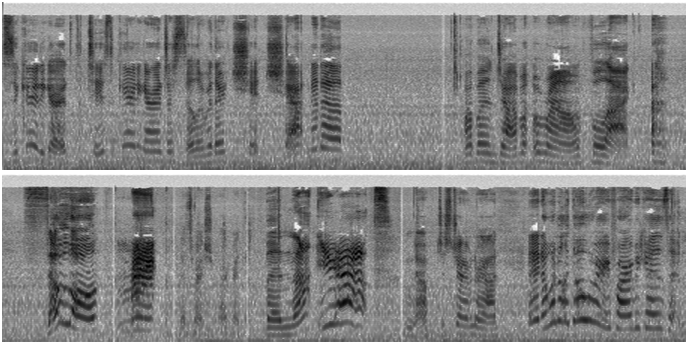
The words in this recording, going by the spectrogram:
the security guards, the two security guards are still over there chit chatting it up. I've been driving around for like so long. That's where I should park right there. But not yet. No, just driving around. And I don't want to go very far because mm,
